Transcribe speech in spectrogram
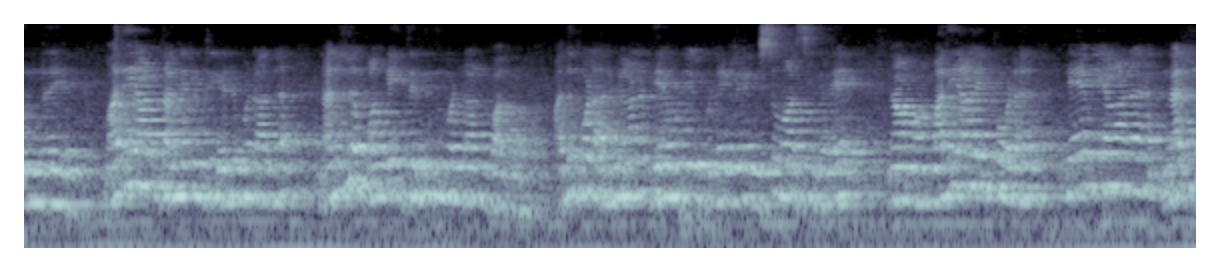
ஒன்று. மரியாள் தன்னை விட்டு எடுபடாத நல்ல பங்கை தெரிந்து கொண்டான்னு பார்க்கணும் அதுபோல் அருமையான தேவனுடைய பிள்ளைகளே விசுவாசிகளே நாம் மரியாதை போல தேவையான நல்ல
